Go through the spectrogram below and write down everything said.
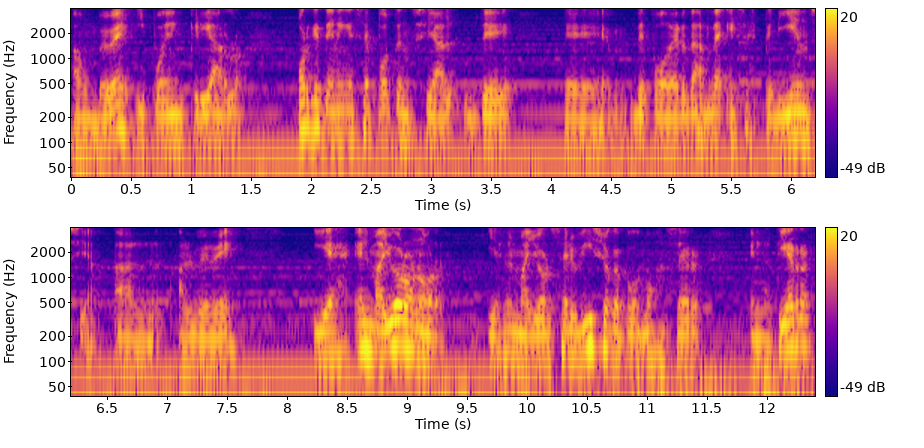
a, un bebé y pueden criarlo porque tienen ese potencial de, eh, poder darle esa experiencia al, al bebé y es el mayor honor y es el mayor servicio que podemos hacer en la tierra.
